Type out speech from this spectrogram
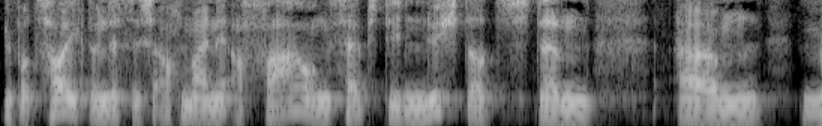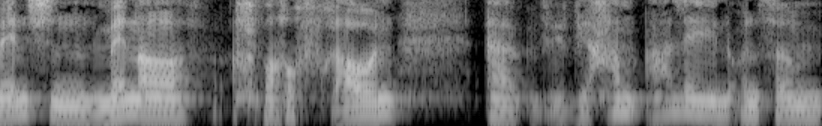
überzeugt, und das ist auch meine Erfahrung, selbst die nüchternsten ähm, Menschen, Männer, aber auch Frauen, äh, wir haben alle in unserem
